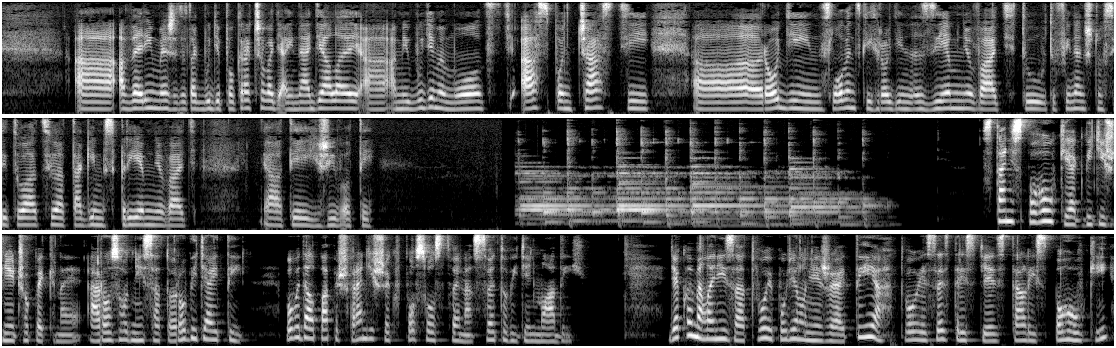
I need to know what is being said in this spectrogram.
a, a veríme, že to tak bude pokračovať aj naďalej a, a my budeme môcť aspoň časti uh, rodín, slovenských rodín zjemňovať tú, tú finančnú situáciu a tak im spríjemňovať uh, tie ich životy. Staň z pohovky, ak vidíš niečo pekné a rozhodni sa to robiť aj ty povedal pápež František v posolstve na Svetový deň mladých. Ďakujeme Leni za tvoje podelenie, že aj ty a tvoje sestry ste stali z pohovky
